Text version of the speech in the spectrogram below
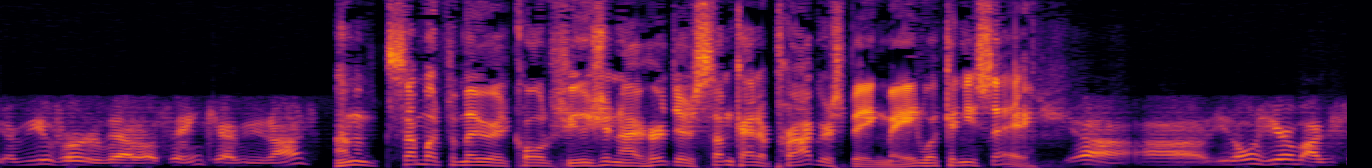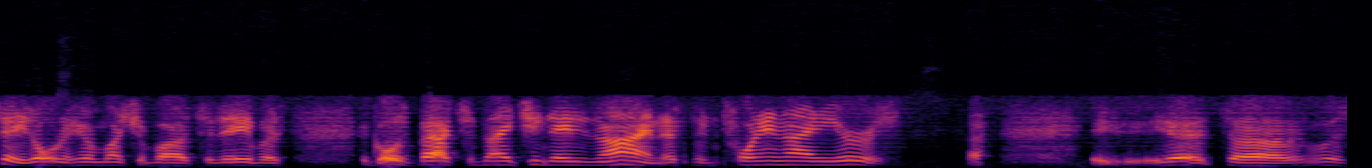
have you heard of that, I think? Have you not? I'm somewhat familiar with cold fusion. I heard there's some kind of progress being made. What can you say? Yeah. Uh, you don't hear, like I say, you don't hear much about it today, but it goes back to 1989. That's been 29 years. it uh, was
